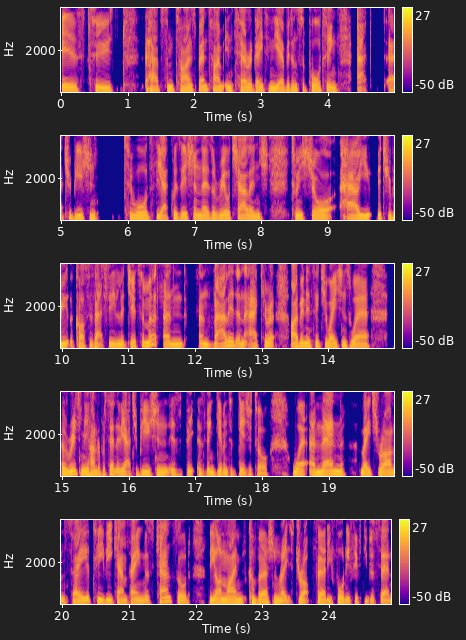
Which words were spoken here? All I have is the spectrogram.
is to have some time, spend time interrogating the evidence supporting act- attribution towards the acquisition. There's a real challenge to ensure how you attribute the cost is actually legitimate and and valid and accurate. I've been in situations where originally 100% of the attribution is be, has been given to digital, where and then later on, say a TV campaign was cancelled, the online conversion rates dropped 30, 40, 50%,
